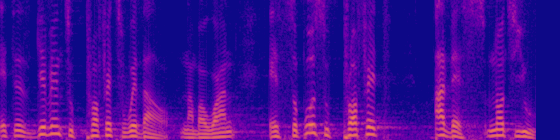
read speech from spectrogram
it is given to prophets withal. Number one, it's supposed to profit others, not you.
